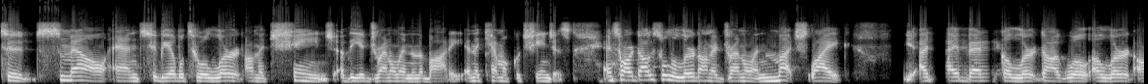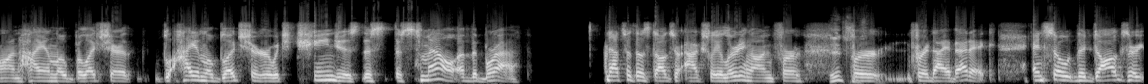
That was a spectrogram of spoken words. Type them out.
to smell and to be able to alert on the change of the adrenaline in the body and the chemical changes. And so our dogs will alert on adrenaline, much like a diabetic alert dog will alert on high and low blood sugar, high and low blood sugar, which changes this the smell of the breath. That's what those dogs are actually alerting on for for for a diabetic. And so the dogs are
